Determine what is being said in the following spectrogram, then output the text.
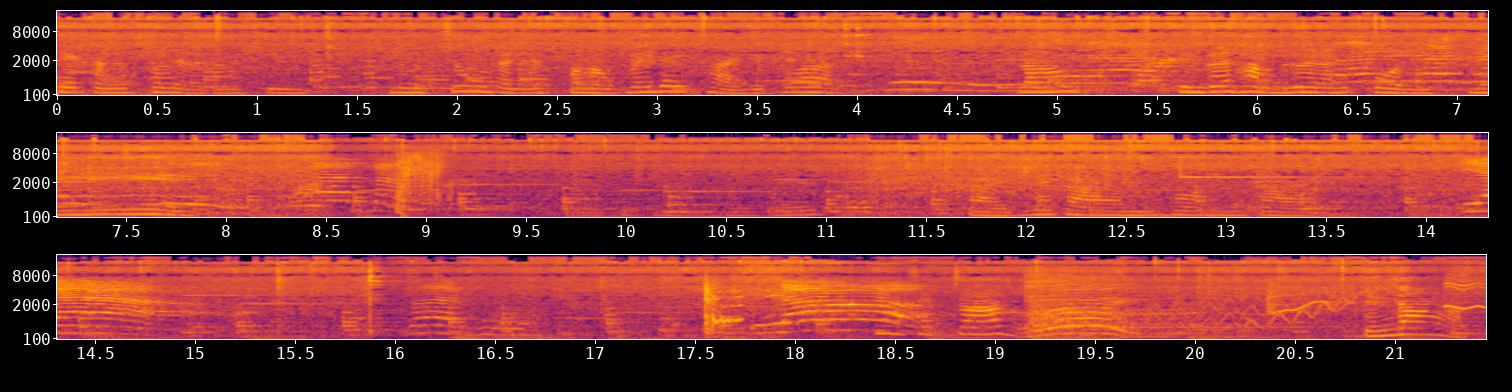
เคค่ะทุกคนเดี๋ยวเราจะมากินน้ำจุ้งกันนะคนเราไม่ได้ขายเยอะเพราะว่าเราต้องกินด้วยทำไปด้วยนะทุกคนนี่ไก่ด้วยกันทุกคนไก่ Yeah. กินสิจ้าเฮ้ยเสียงดังอะ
